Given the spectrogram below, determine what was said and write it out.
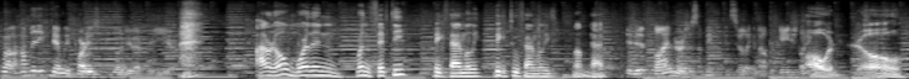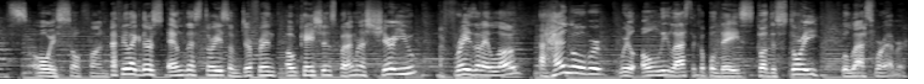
About how many family parties do you go to every year? I don't know, more than more than 50. Big family, big two families, mom, dad. Is it fun or is it something you consider like an obligation? Like oh no, it's always so fun. I feel like there's endless stories of different occasions, but I'm gonna share you a phrase that I love. A hangover will only last a couple days, but the story will last forever.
